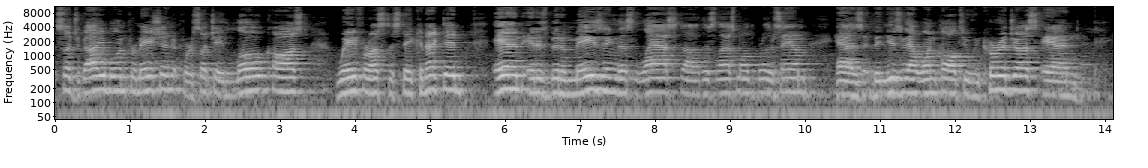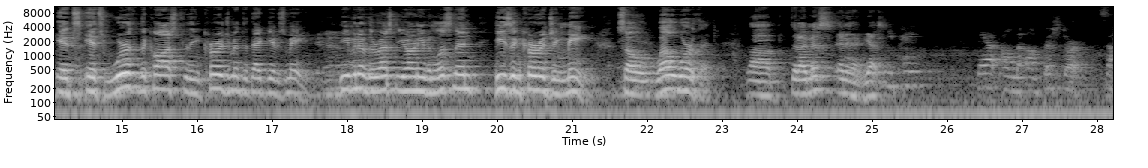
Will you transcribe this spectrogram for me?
such valuable information for such a low cost way for us to stay connected and it has been amazing this last uh, this last month brother sam has been using that one call to encourage us and it's it's worth the cost for the encouragement that that gives me even if the rest of you aren't even listening he's encouraging me so well worth it uh, did i miss anything yes Can you pay that on the, um, Fresh Start site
